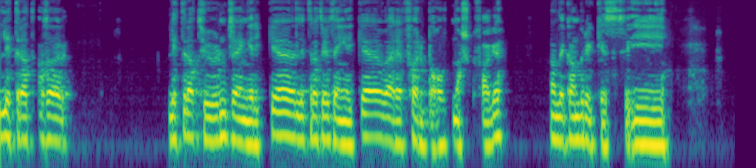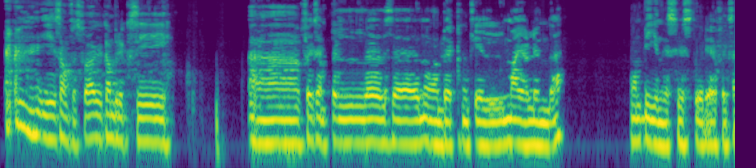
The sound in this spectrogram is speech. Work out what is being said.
litterat, altså, Litteraturen trenger ikke, litteratur trenger ikke være forbeholdt norskfaget. Men det kan brukes i, i samfunnsfag. Det kan brukes i uh, f.eks. noen av bøkene til Maja Lunde. Om Bienes historie, f.eks.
